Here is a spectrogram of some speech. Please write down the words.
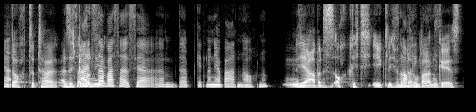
Ja. Doch, total. Also ich Das bin noch nie, Alsterwasser ist ja, ähm, da geht man ja baden auch, ne? Ja, aber das ist auch richtig eklig, wenn Ist du auch darin eklig? baden gehst.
